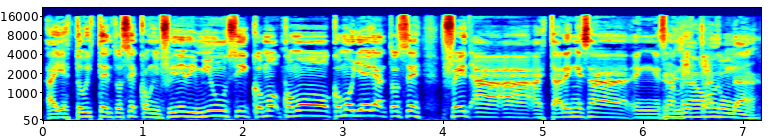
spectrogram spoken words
Ahí estuviste entonces con Infinity Music. ¿Cómo, cómo, cómo llega entonces Fate a, a- a estar en esa, en esa En mezcla con, onda. con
